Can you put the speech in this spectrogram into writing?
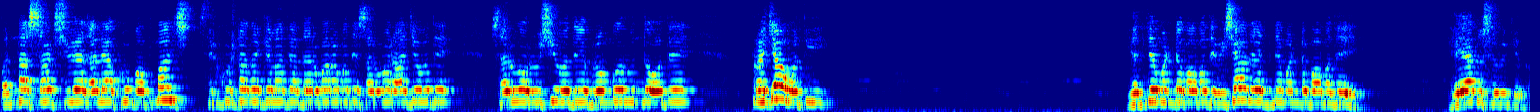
पन्नास साठ शिव्या झाल्या. खूप अपमान श्रीकृष्णाचा केला त्या दरबारामध्ये. सर्व राजे होते. सर्व ऋषी होते ब्रह्मवृंद होते प्रजा होती. यज्ञ मंडपामध्ये विशाल यज्ञ मंडपामध्ये हे यानं सुरू केलं.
